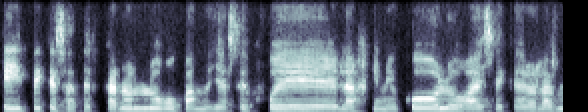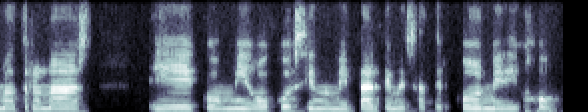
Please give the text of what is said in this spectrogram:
que dice que se acercaron luego cuando ya se fue la ginecóloga y se quedaron las matronas eh, conmigo cosiendo mi tal, que me se acercó y me dijo,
